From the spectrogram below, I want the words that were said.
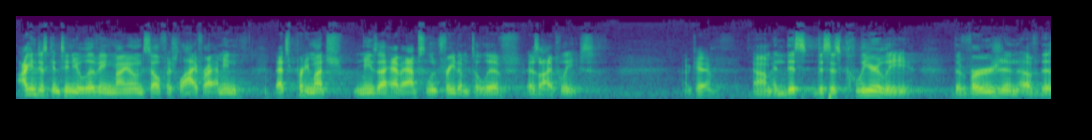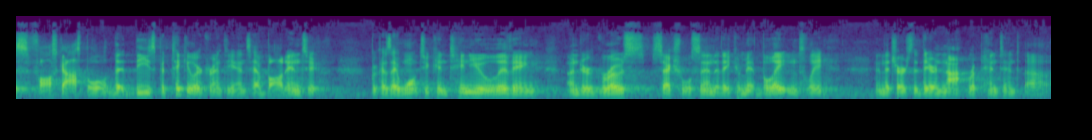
I can just continue living my own selfish life, right? I mean, that's pretty much means I have absolute freedom to live as I please. Okay? Um, and this, this is clearly the version of this false gospel that these particular Corinthians have bought into because they want to continue living under gross sexual sin that they commit blatantly in the church that they are not repentant of.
